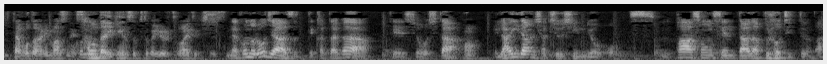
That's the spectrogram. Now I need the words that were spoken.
聞いたことありますね。三大原則とかいろいろ唱えてる人ですね。このロジャーズって方が提唱した、うん。来談者中心療法、パーソンセンタードアプローチっていうのがあ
